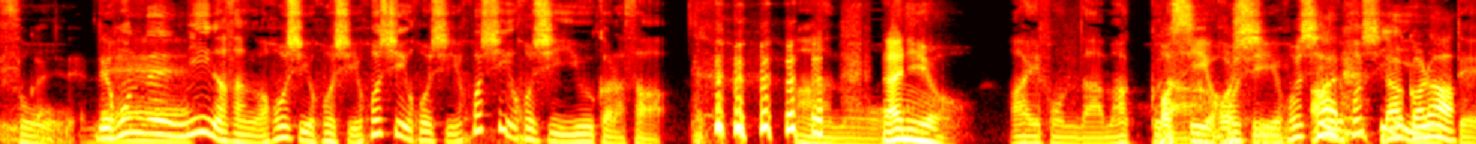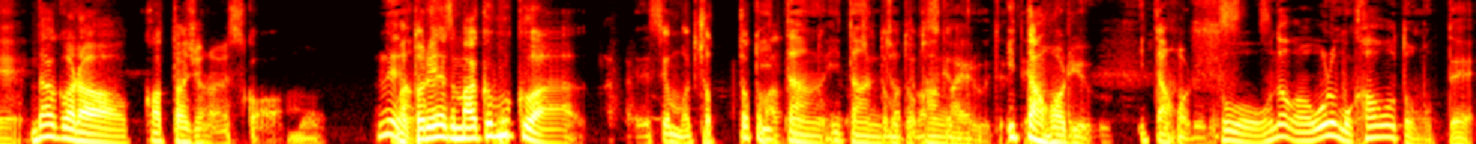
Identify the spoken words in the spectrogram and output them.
てう、いうそう感じで、。で、ほんで、ニーナさんが欲しい欲しい欲しい欲しい欲しい欲しい言うからさ、あの、何よ iPhone だ、Mac だ、欲しい欲しい欲しい。あ欲しいだからだから買ったじゃないですか。もう。ね、まあ、とりあえず MacBook は、ですよ、もうちょっと待一旦一旦ちょっと考える一旦保留。一旦保留です。そう、だから俺も買おうと思って、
